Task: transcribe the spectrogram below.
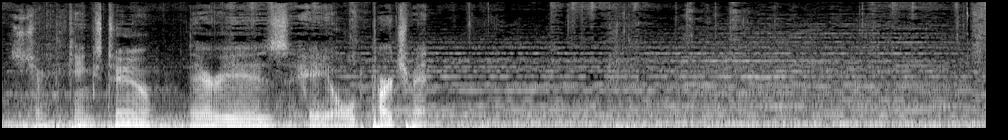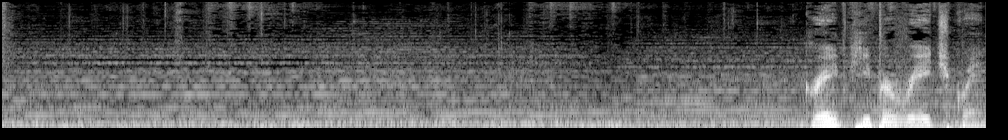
Let's check the king's tomb. There is a old parchment. Gravekeeper Ragequin,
